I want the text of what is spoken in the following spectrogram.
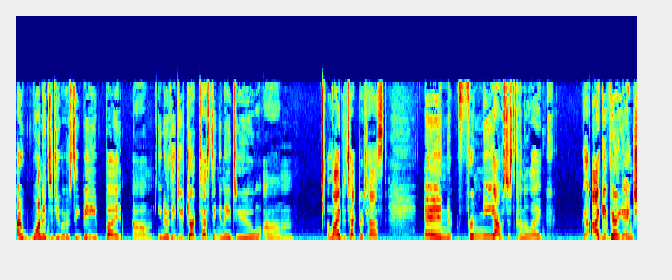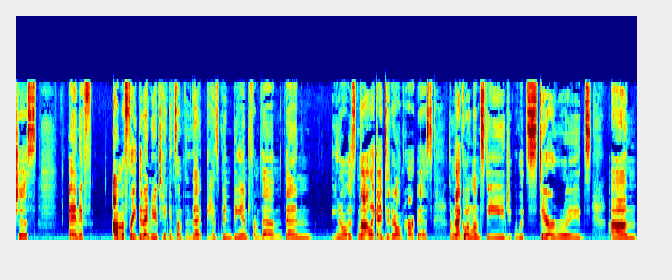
I wanted to do OCB, but um, you know they do drug testing and they do um, a lie detector test, and for me, I was just kind of like, I get very anxious, and if I'm afraid that I may have taken something that has been banned from them, then you know it's not like I did it on purpose I'm not going on stage with steroids. Um,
